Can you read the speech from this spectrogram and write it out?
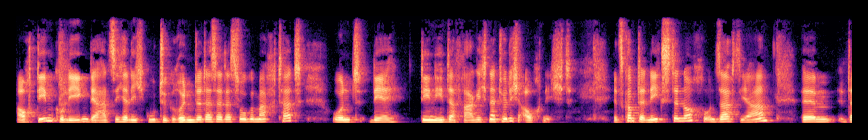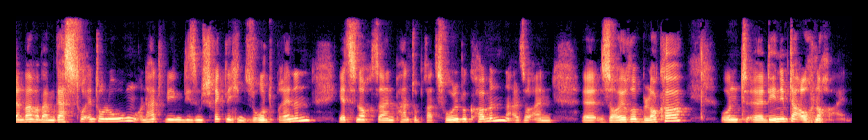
Auch dem Kollegen, der hat sicherlich gute Gründe, dass er das so gemacht hat und der den hinterfrage ich natürlich auch nicht. Jetzt kommt der nächste noch und sagt, ja, ähm, dann war er beim Gastroenterologen und hat wegen diesem schrecklichen Sodbrennen jetzt noch sein Pantoprazol bekommen, also ein äh, Säureblocker und äh, den nimmt er auch noch ein.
